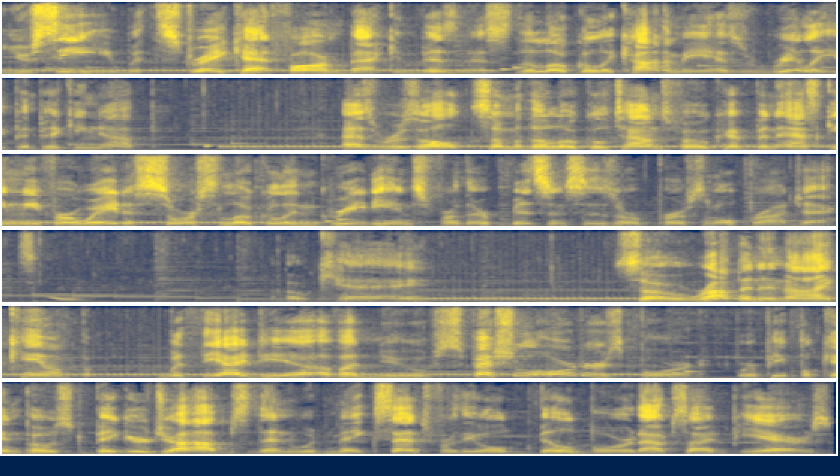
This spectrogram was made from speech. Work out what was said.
You see, with Stray Cat Farm back in business, the local economy has really been picking up. As a result, some of the local townsfolk have been asking me for a way to source local ingredients for their businesses or personal projects. Okay. So Robin and I came up with the idea of a new special orders board where people can post bigger jobs than would make sense for the old billboard outside Pierre's.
